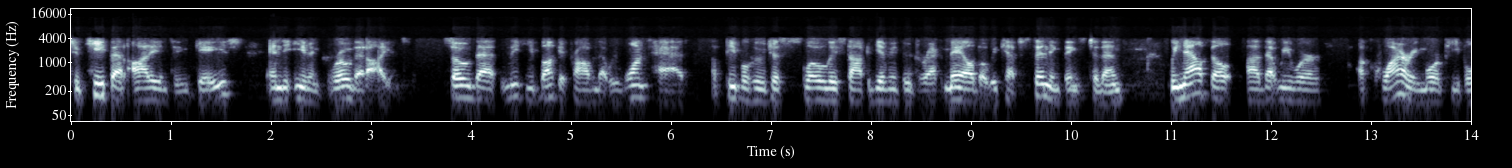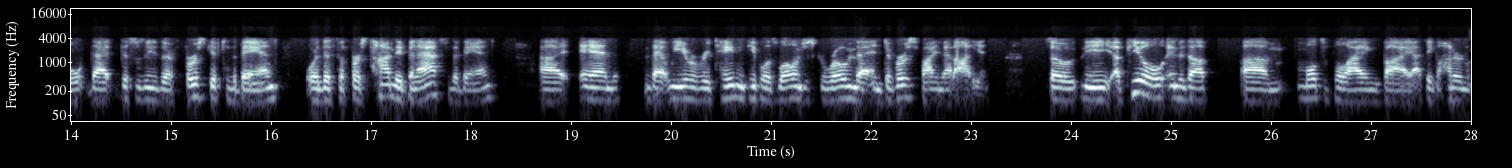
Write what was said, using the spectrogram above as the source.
to keep that audience engaged and to even grow that audience. So that leaky bucket problem that we once had of people who just slowly stopped giving through direct mail, but we kept sending things to them, we now felt uh, that we were acquiring more people, that this was either their first gift to the band or this is the first time they've been asked to the band, uh, and that we were retaining people as well and just growing that and diversifying that audience. So the appeal ended up multiplying by, I think, 140%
